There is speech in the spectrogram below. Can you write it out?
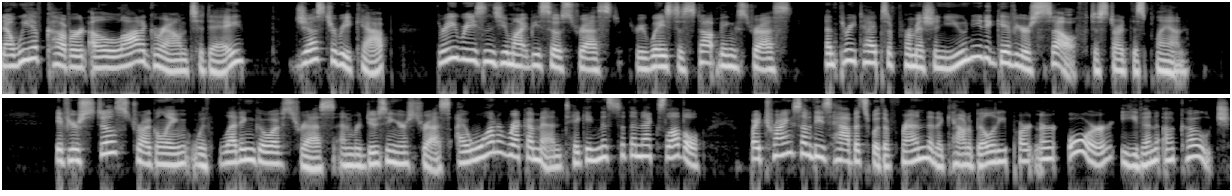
Now, we have covered a lot of ground today. Just to recap, three reasons you might be so stressed, three ways to stop being stressed, and three types of permission you need to give yourself to start this plan. If you're still struggling with letting go of stress and reducing your stress, I want to recommend taking this to the next level by trying some of these habits with a friend, an accountability partner, or even a coach.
